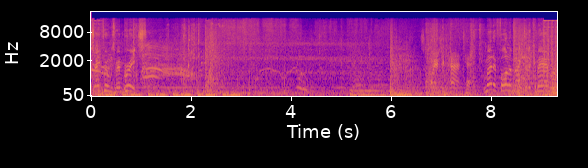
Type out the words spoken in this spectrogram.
Safe room's been breached. So where's your contact? You might have fallen back to the command room.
